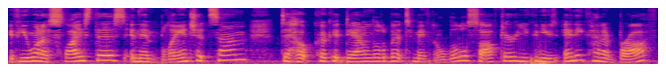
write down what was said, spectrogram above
if you want to slice this and then blanch it some to help cook it down a little bit to make it a little softer, you can use any kind of broth.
